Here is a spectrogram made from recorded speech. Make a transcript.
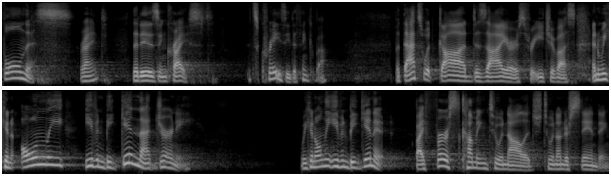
fullness, right, that is in Christ. It's crazy to think about. But that's what God desires for each of us. And we can only even begin that journey We can only even begin it by first coming to a knowledge, to an understanding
